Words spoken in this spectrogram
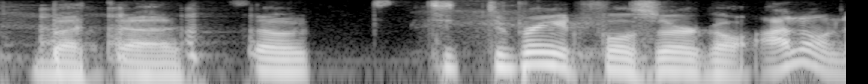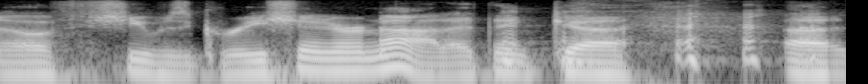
but uh, so to, to bring it full circle, I don't know if she was Grecian or not. I think uh, uh,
